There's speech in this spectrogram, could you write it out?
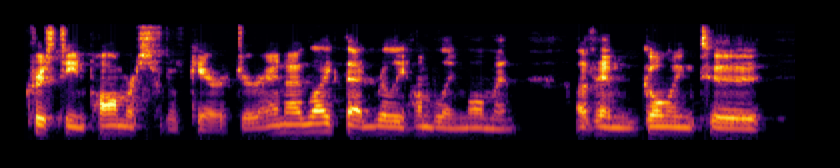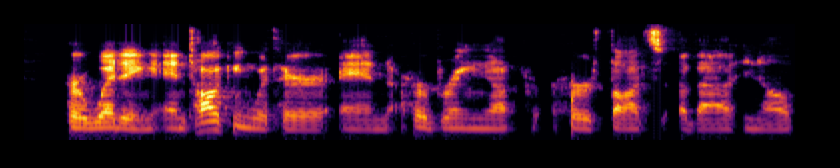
Christine Palmer's sort of character. And I like that really humbling moment of him going to her wedding and talking with her and her bringing up her thoughts about, you know,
